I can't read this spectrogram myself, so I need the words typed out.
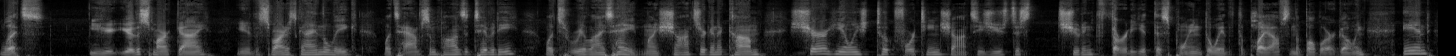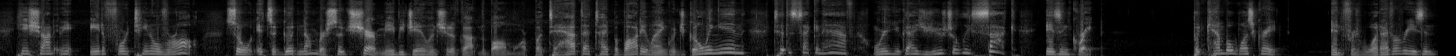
Let's. you- You're the smart guy. You're the smartest guy in the league. Let's have some positivity. Let's realize, hey, my shots are going to come. Sure, he only took 14 shots. He's used to shooting 30 at this point, the way that the playoffs and the bubble are going. And he shot 8 of 14 overall. So it's a good number. So sure, maybe Jaylen should have gotten the ball more. But to have that type of body language going in to the second half, where you guys usually suck, isn't great. But Kemba was great. And for whatever reason,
